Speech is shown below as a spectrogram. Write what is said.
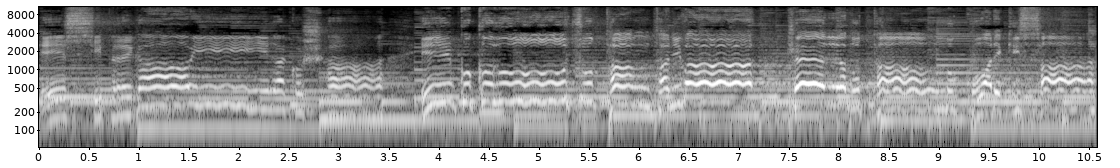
e si pregavi raccoscià il cucuruccio tanti fa c'erano tanto cuore chissà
